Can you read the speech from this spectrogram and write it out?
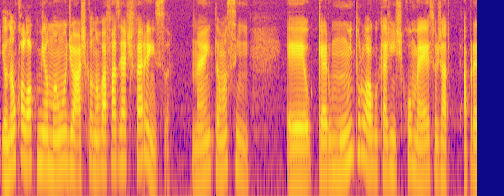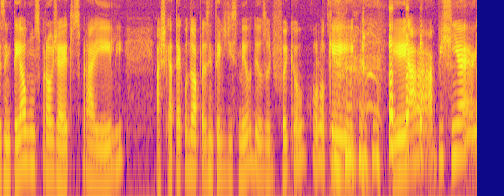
eu não coloco minha mão onde eu acho que eu não vai fazer a diferença, né? Então assim, é, eu quero muito logo que a gente comece. Eu já apresentei alguns projetos para ele. Acho que até quando eu apresentei, ele disse, meu Deus, onde foi que eu coloquei? e a, a, bichinha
